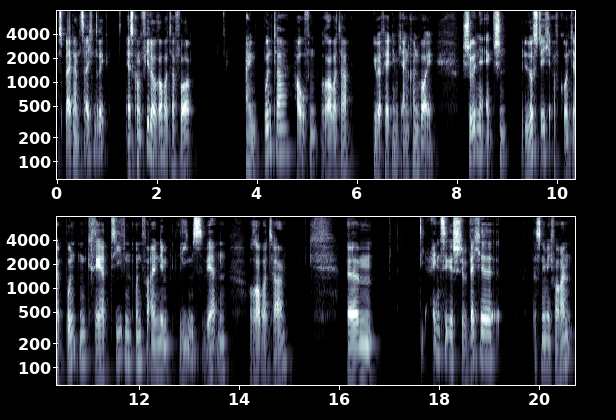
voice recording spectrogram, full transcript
Es bleibt beim Zeichentrick. Es kommen viele Roboter vor. Ein bunter Haufen Roboter überfällt nämlich einen Konvoi. Schöne Action, lustig aufgrund der bunten, kreativen und vor allem dem liebenswerten Roboter. Ähm, die einzige Schwäche, das nehme ich voran,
